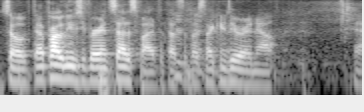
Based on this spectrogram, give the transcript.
So that probably leaves you very unsatisfied, but that's the best I can do right now. Yeah.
